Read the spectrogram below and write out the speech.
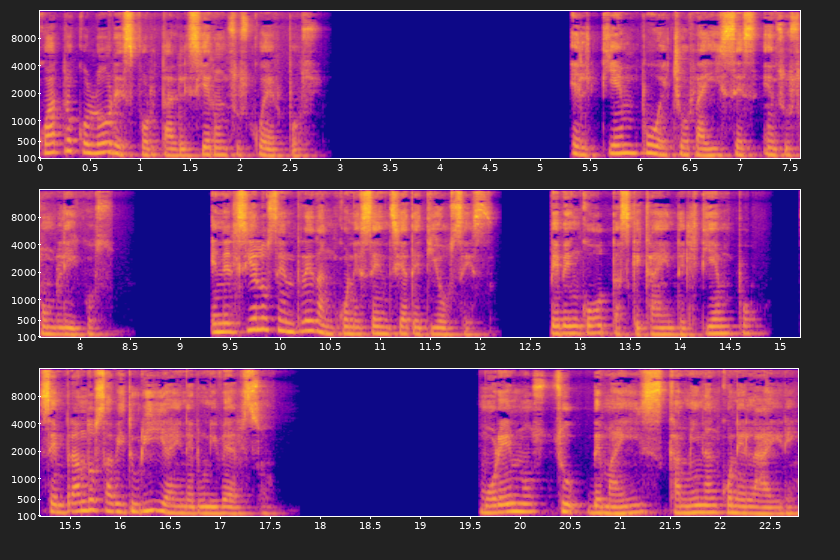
Cuatro colores fortalecieron sus cuerpos. El tiempo echó raíces en sus ombligos. En el cielo se enredan con esencia de dioses beben gotas que caen del tiempo, sembrando sabiduría en el universo. Morenos de maíz caminan con el aire,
